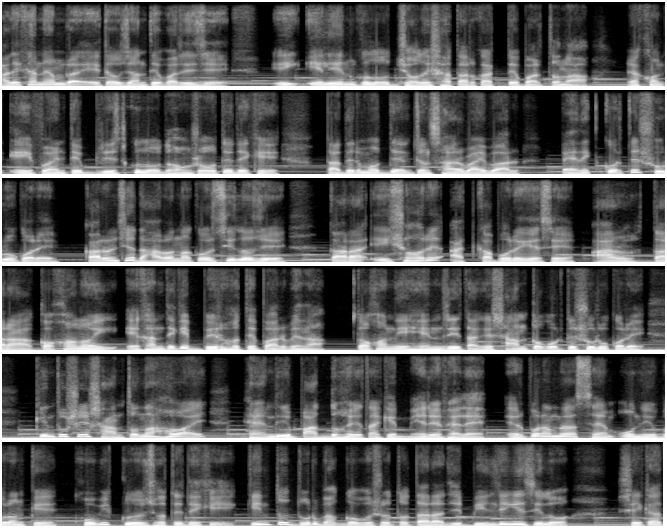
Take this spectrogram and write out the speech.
আর এখানে আমরা এটাও জানতে পারি যে, এই এলিয়েনগুলো জলে সাঁতার কাটতে পারতো না। এখন এই পয়েন্টে ব্রিজগুলো ধ্বংস হতে দেখে তাদের মধ্যে একজন সার্ভাইভার প্যানিক করতে শুরু করে, কারণ সে ধারণা করছিল যে তারা এই শহরে আটকা পড়ে গেছে, আর তারা কখনোই এখান থেকে বের হতে পারবে না। তখনই হেনরি তাকে শান্ত করতে শুরু করে। কিন্তু সে শান্ত না হওয়ায় হেনরি বাধ্য হয়ে তাকে মেরে ফেলে। এরপর আমরা স্যাম ও নিউব্রনকে খুবই ক্লোজ হতে দেখি। কিন্তু দুর্ভাগ্যবশত তারা যে বিল্ডিংয়ে ছিল সেটার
